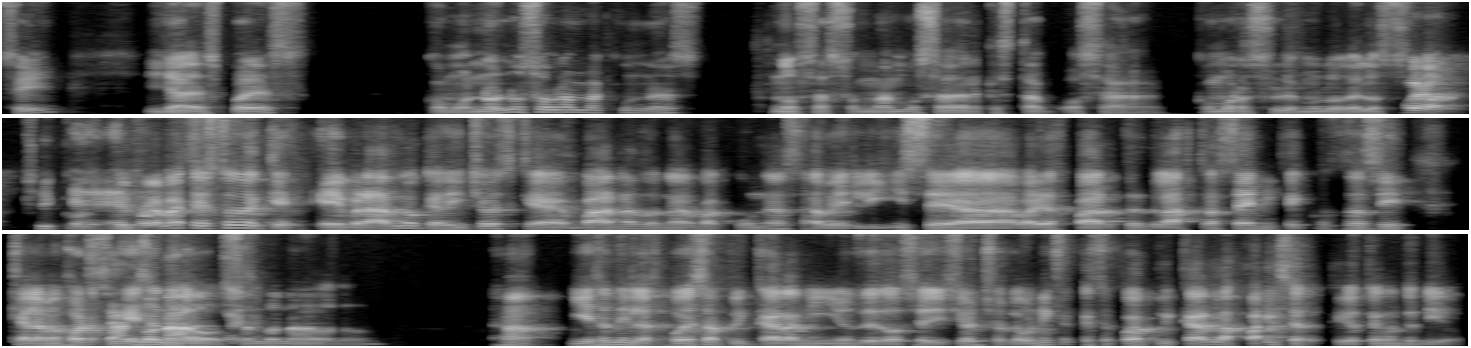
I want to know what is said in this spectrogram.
¿sí? Y ya después, como no nos sobran vacunas, nos asomamos a ver qué está, o sea, cómo resolvemos lo de los bueno, chicos. El problema es esto de que Ebrad lo que ha dicho es que van a donar vacunas a Belice, a varias partes de la AstraZeneca y cosas así, que a lo mejor... Se han donado, se han donado, ¿no? Ajá, y esas ni las puedes aplicar a niños de 12 a 18. La única que se puede aplicar es la Pfizer, que yo tengo entendido.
